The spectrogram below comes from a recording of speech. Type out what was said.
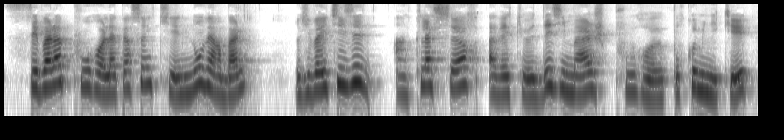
c'est valable pour la personne qui est non verbale. Donc, il va utiliser un classeur avec euh, des images pour, euh, communiquer.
